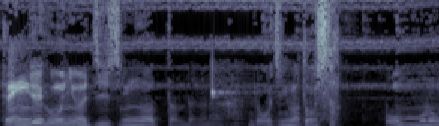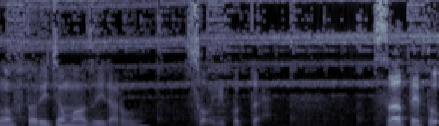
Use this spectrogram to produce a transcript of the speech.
変化法には自信があったんだがな。老人はどうした？本物が二人じゃまずいだろそういうことださてと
